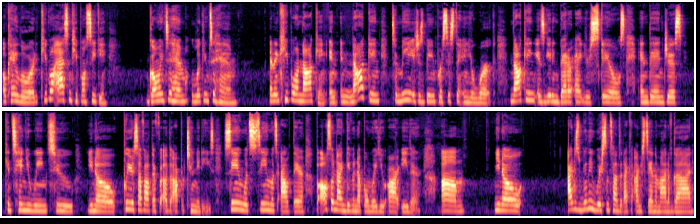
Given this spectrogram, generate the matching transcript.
Okay, Lord, keep on asking, keep on seeking. Going to Him, looking to Him, and then keep on knocking. And, and knocking to me is just being persistent in your work. Knocking is getting better at your skills and then just continuing to you know put yourself out there for other opportunities seeing what's seeing what's out there but also not giving up on where you are either um you know I just really wish sometimes that I could understand the mind of God,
